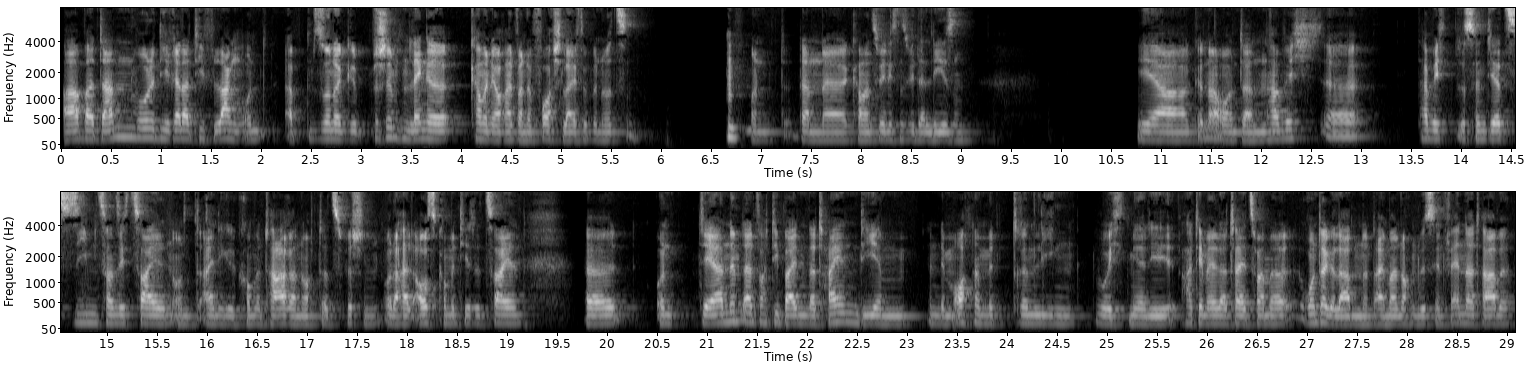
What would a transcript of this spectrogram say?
aber dann wurde die relativ lang und ab so einer bestimmten Länge kann man ja auch einfach eine Vorschleife benutzen. Mhm. Und dann äh, kann man es wenigstens wieder lesen. Ja, genau. Und dann habe ich, äh, habe ich, das sind jetzt 27 Zeilen und einige Kommentare noch dazwischen oder halt auskommentierte Zeilen. Äh, und der nimmt einfach die beiden Dateien, die im, in dem Ordner mit drin liegen, wo ich mir die HTML-Datei zweimal runtergeladen und einmal noch ein bisschen verändert habe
